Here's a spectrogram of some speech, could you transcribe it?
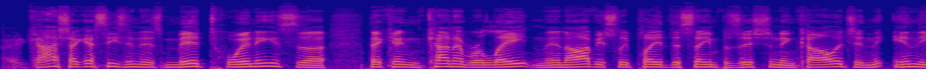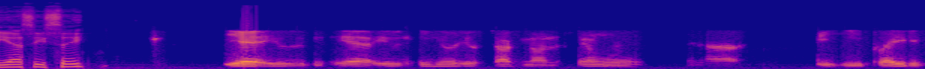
uh, gosh, I guess he's in his mid twenties uh, that can kind of relate, and then obviously played the same position in college in the, in the SEC. Yeah, he was. Yeah, he was. He knew what he was talking on the film room, and uh, he, he played it,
